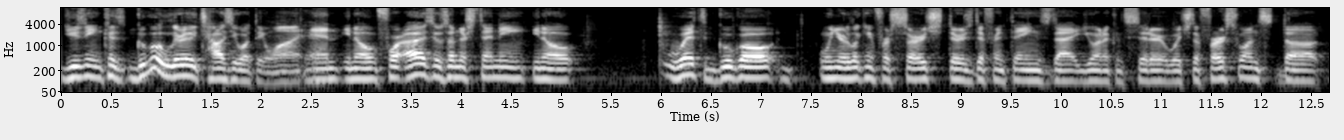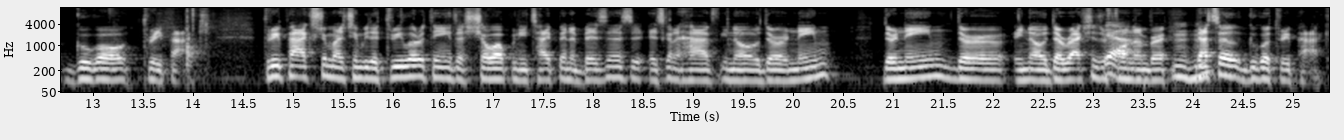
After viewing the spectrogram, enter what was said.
using because Google literally tells you what they want. Yeah. And you know, for us, it was understanding. You know, with Google, when you're looking for search, there's different things that you want to consider. Which the first one's the Google three pack. Three packs pretty much gonna be the three little things that show up when you type in a business. It's gonna have you know their name, their name, their you know directions, phone Yeah. number. Mhm. That's a Google three pack.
